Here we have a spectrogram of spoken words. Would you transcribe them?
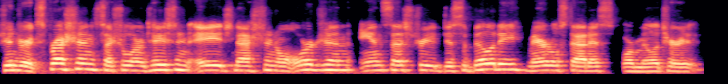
gender expression, sexual orientation, age, national origin, ancestry, disability, marital status, or military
